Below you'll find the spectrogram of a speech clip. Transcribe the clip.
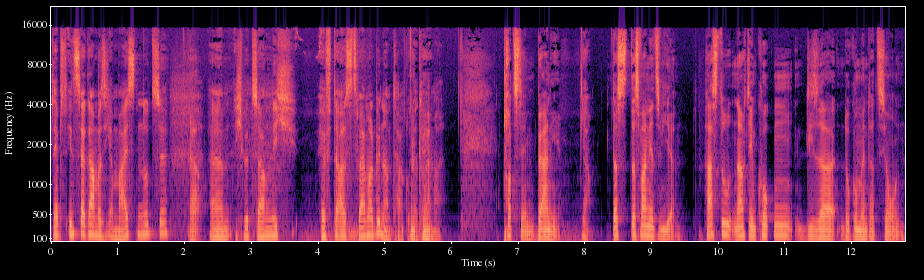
selbst Instagram, was ich am meisten nutze, ja. ähm, ich würde sagen, nicht öfter als zweimal bin am Tag oder Okay. dreimal. Trotzdem, Bernie, Ja. das, das waren jetzt wir. Hast du nach dem Gucken dieser Dokumentation,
